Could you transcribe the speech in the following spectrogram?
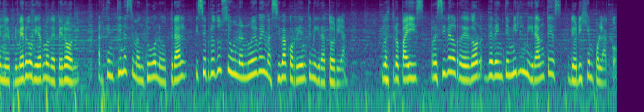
En el primer gobierno de Perón, Argentina se mantuvo neutral y se produce una nueva y masiva corriente migratoria. Nuestro país recibe alrededor de 20.000 inmigrantes de origen polaco.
